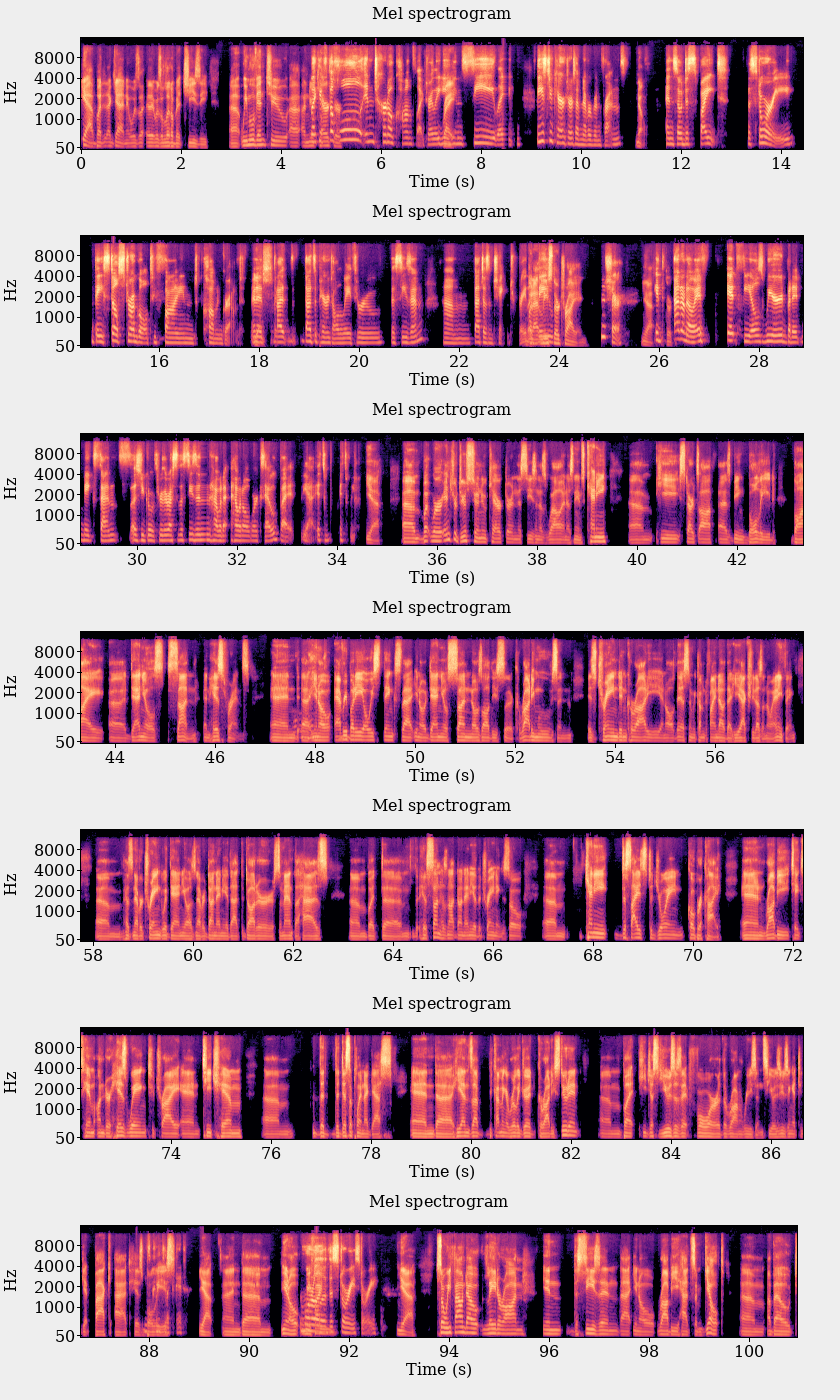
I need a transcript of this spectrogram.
yeah, but again, it was a, it was a little bit cheesy. Uh, we move into uh, a new like character. it's the whole internal conflict, right? Like you Right. can see like these two characters have never been friends. no, And so despite the story, they still struggle to find common ground. And Yes. it's that that's apparent all the way through the season. Um, that doesn't change, right? but Like at they- least they're trying. sure. Yeah, It I don't know if it feels weird, but it makes sense as you go through the rest of the season how it how it all works out. But yeah, it's it's weird. Yeah. Um, but we're introduced to a new character in this season as well, and his name's Kenny. Um, he starts off as being bullied by uh, Daniel's son and his friends. And, uh, you know, everybody always thinks that, you know, Daniel's son knows all these uh, karate moves and is trained in karate and all this. And we come to find out that he actually doesn't know anything, um, has never trained with Daniel, has never done any of that. The daughter, Samantha, has um, but um, his son has not done any of the training. So um, Kenny decides to join Cobra Kai, and Robbie takes him under his wing to try and teach him um, the the discipline, I guess. And uh, he ends up becoming a really good karate student, um, but he just uses it for the wrong reasons. He was using it to get back at his He's bullies. conflicted. Yeah, and um, you know, we Moral find- of the story story. yeah. So we found out later on in the season that, you know, Robbie had some guilt um, about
